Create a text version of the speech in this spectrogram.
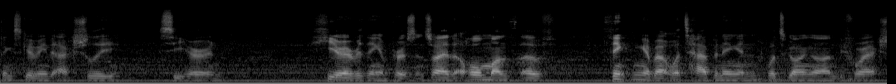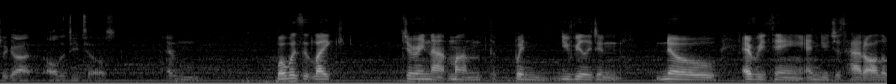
Thanksgiving to actually see her and hear everything in person. So I had a whole month of thinking about what's happening and what's going on before I actually got all the details. And what was it like during that month when you really didn't know everything and you just had all the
